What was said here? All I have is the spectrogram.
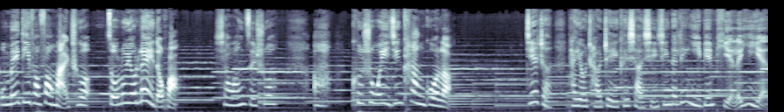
我没地方放马车，走路又累得慌。”小王子说：“啊，可是我已经看过了。”接着他又朝这一颗小行星的另一边瞥了一眼，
